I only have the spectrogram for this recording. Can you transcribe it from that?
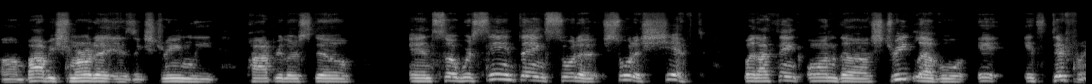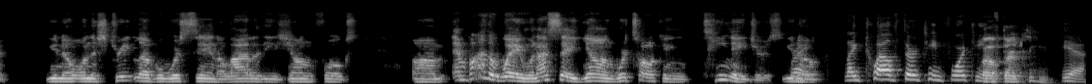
Um, Bobby Shmurda is extremely popular still, and so we're seeing things sort of sort of shift. But I think on the street level, it it's different. You know, on the street level, we're seeing a lot of these young folks um, and by the way, when I say young, we're talking teenagers, you right. know, like 12, 13, 14. 12, 13. Yeah.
